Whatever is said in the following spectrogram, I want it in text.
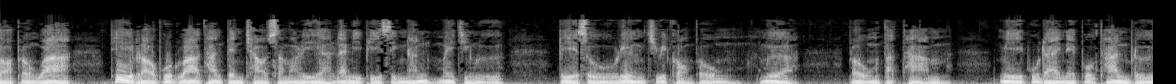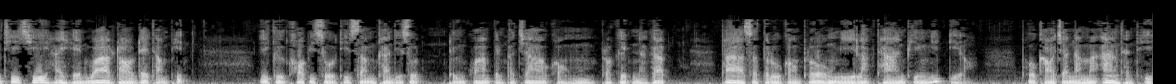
ตอบพระองค์ว่า ที่เราพูดว่าท่านเป็นชาวสมาเรียและมีผีสิ่งนั้นไม่จริงหรือพระเยซูเรื่องชีวิตของพระองค์ เมื่อพระองค์ตัดถาม มีผู้ใดในพวกท่านหรือที่ชี้ให้เห็นว่าเราได้ทำผิด นี่คือข้อพิสูจน์ที่สำคัญที่สุดถึงความเป็นพระเจ้าของพระคริสต์นะครับ ถ้าศัตรูของพระองค์มีหลักฐานเพียงนิดเดียว พวกเขาจะนำมาอ้างทันที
